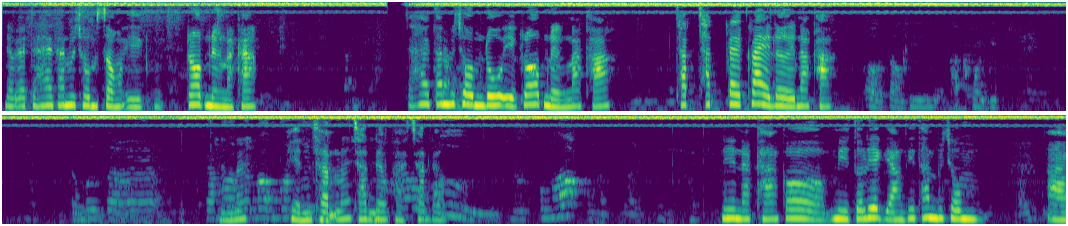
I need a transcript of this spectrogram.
เดี๋ยวแอดจะให้ท่านผู้ชมส่องอีกรอบหนึ่งนะคะ จะให้ท่านผู้ชมดูอีกรอบหนึ่งนะคะ ชัดๆใกล้ๆเลยนะคะเห็นไหมเห็นชัดไหมชัดแล้วค่ะ ชัดแล้วนี่นะคะก็มีตัวเลขอย่างที่ท่านผู้ชมอ่า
